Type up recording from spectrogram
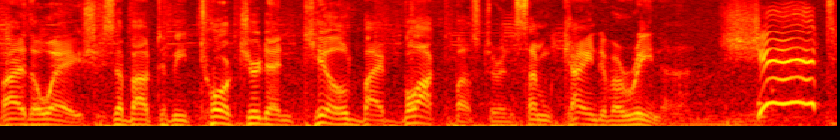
By the way, she's about to be tortured and killed by Blockbuster in some kind of arena. Shit!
